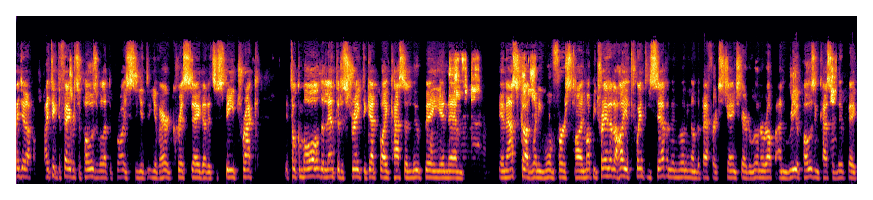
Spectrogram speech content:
I, I think the favourite's opposable at the price. You, you've heard Chris say that it's a speed track. It took him all the length of the straight to get by Casa Loupi in um, in Ascot when he won first time up. He traded a high of 27 in running on the Betfair Exchange there, the runner up, and reopposing Casa Loupi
